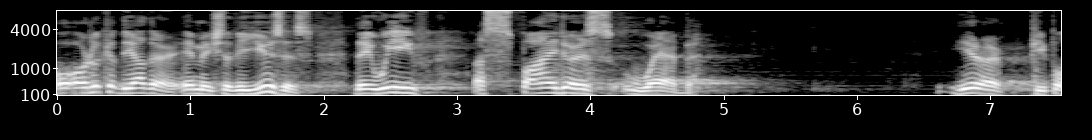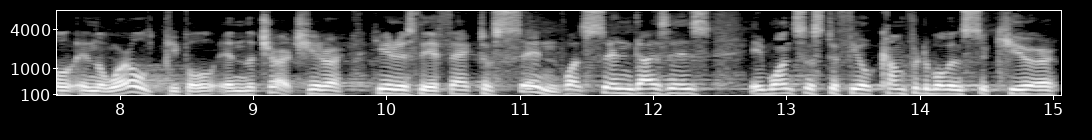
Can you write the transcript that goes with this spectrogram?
Or, or look at the other image that he uses. They weave a spider's web. Here are people in the world, people in the church. Here, are, here is the effect of sin. What sin does is it wants us to feel comfortable and secure,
